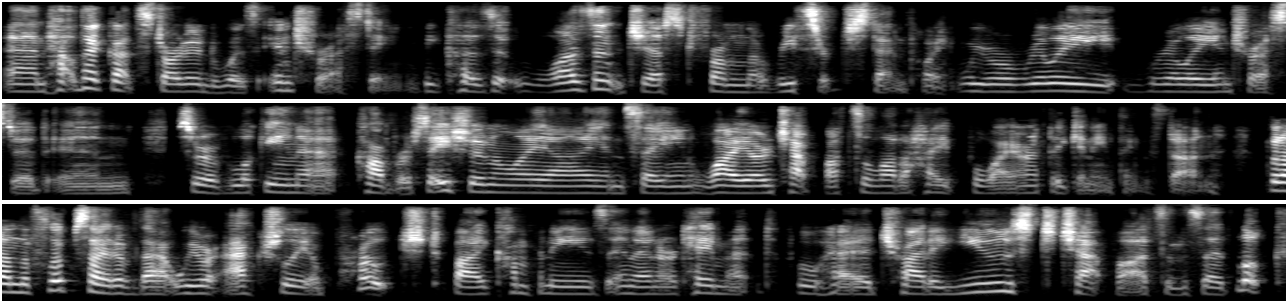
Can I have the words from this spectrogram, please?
And how that got started was interesting because it wasn't just from the research standpoint. We were really, really interested in sort of looking at conversational AI and saying, why are chatbots a lot of hype? Why aren't they getting things done? But on the flip side of that, we were actually approached by companies in entertainment who had tried to use chatbots and said, look,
